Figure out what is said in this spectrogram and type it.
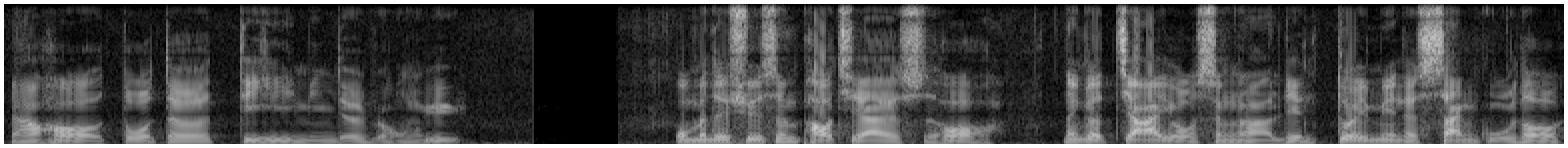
然后夺得第一名的荣誉。我们的学生跑起来的时候，那个加油声啊，连对面的山谷都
